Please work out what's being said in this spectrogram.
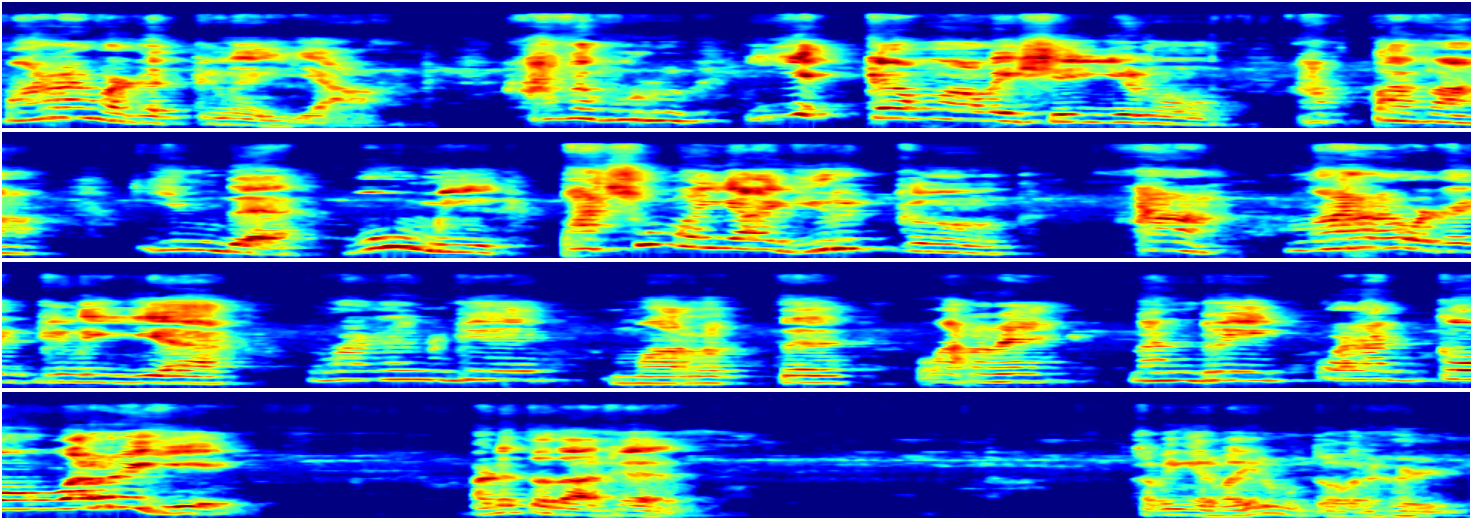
மரம் வளர்க்கணும் ஐயா அதை ஒரு இயக்கமாவை செய்யணும். அப்பதான் இந்த பூமி பசுமையா இருக்கும். ஆ மரம் வழங்கு மரத்தை வரேன் நன்றி வணக்கம் வருகே அடுத்ததாக கவிஞர் வைரமுத்து அவர்கள்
